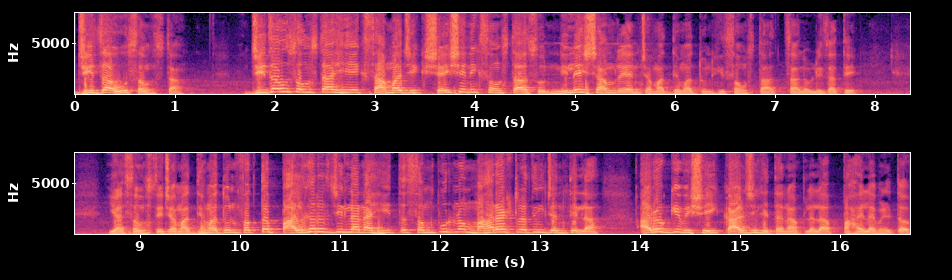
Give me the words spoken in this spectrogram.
जिजाऊ संस्था. जिजाऊ संस्था ही एक सामाजिक शैक्षणिक संस्था असून निलेश शामरे यांच्या माध्यमातून ही संस्था चालवली जाते. या संस्थेच्या माध्यमातून फक्त पालघर जिल्हा नाही तर संपूर्ण महाराष्ट्रातील जनतेला आरोग्यविषयी काळजी घेताना आपल्याला पाहायला मिळतं.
